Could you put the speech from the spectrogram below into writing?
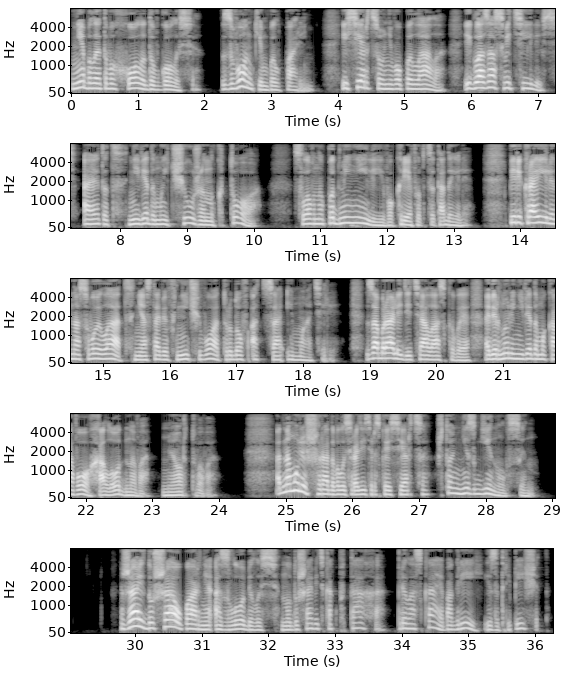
Не было этого холода в голосе. Звонким был парень. И сердце у него пылало, и глаза светились, а этот неведомый чужин кто? Словно подменили его крефы в цитадели. Перекроили на свой лад, не оставив ничего от трудов отца и матери. Забрали дитя ласковое, а вернули неведомо кого, холодного, мертвого. Одному лишь радовалось родительское сердце, что не сгинул сын. Жаль, душа у парня озлобилась, но душа ведь как птаха, прилаская, обогрей и затрепещет.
